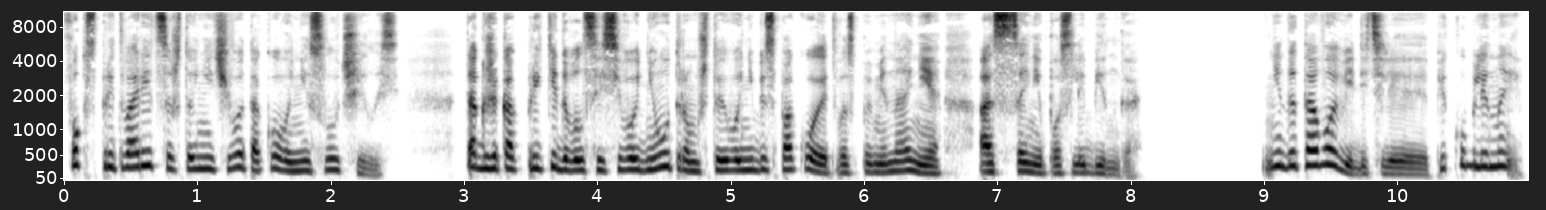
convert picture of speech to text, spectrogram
Фокс притворится, что ничего такого не случилось. Так же, как прикидывался сегодня утром, что его не беспокоит воспоминания о сцене после бинго. Не до того, видите ли, пеку блины.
